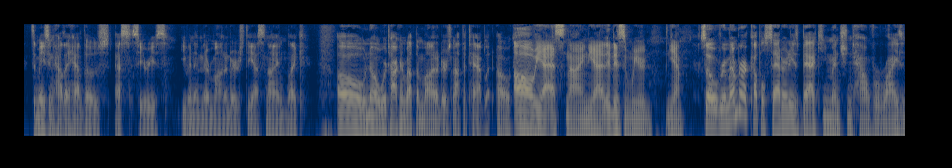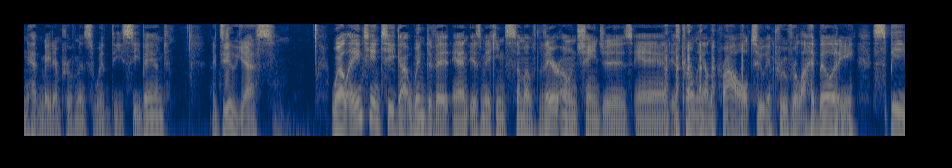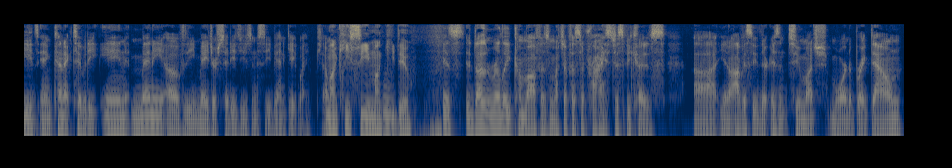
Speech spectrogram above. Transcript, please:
it's amazing how they have those S series even in their monitors. The S9, like Oh no, we're talking about the monitors, not the tablet. Oh, okay. Oh yeah, S9. Yeah, it is weird. Yeah. So remember a couple Saturdays back you mentioned how Verizon had made improvements with the C band? I do, yes. Well, AT&T got wind of it and is making some of their own changes and is currently on the prowl to improve reliability, speeds, and connectivity in many of the major cities using the C-band gateway. So monkey see, monkey do. It's it doesn't really come off as much of a surprise just because uh, you know obviously there isn't too much more to break down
